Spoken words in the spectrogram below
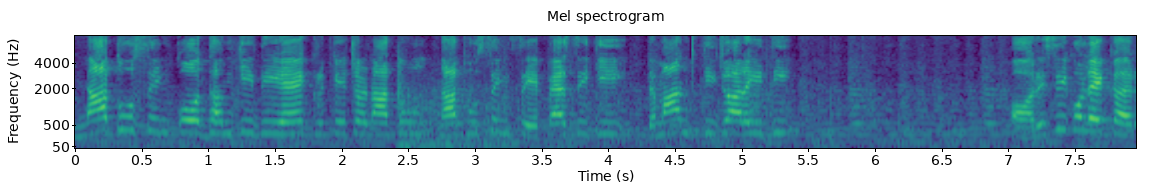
नाथू सिंह को धमकी दी है। क्रिकेटर नाथू नाथू सिंह से पैसे की डिमांड की जा रही थी। और इसी को लेकर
